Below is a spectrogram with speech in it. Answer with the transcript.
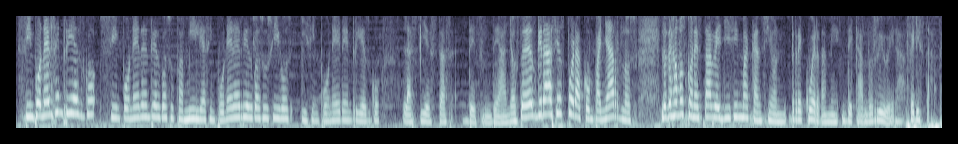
sin ponerse en riesgo, sin poner en riesgo a su familia, sin poner en riesgo a sus hijos y sin poner en riesgo las fiestas de fin de año. A ustedes gracias por acompañarnos. Los dejamos con esta bellísima canción, Recuérdame, de Carlos Rivera. Feliz tarde.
